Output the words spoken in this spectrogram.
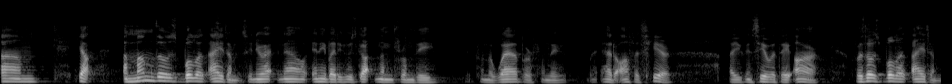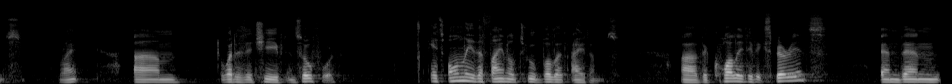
Um, yeah, among those bullet items, and now anybody who's gotten them from the from the web or from the head office here, uh, you can see what they are. For those bullet items, right? Um, what is achieved and so forth. It's only the final two bullet items uh, the quality of experience, and then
